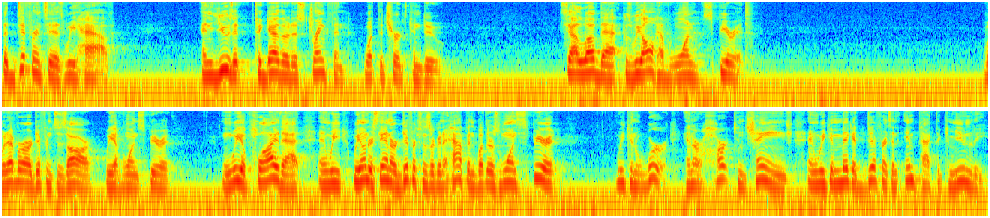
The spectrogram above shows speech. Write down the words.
the differences we have and use it together to strengthen what the church can do. See, I love that because we all have one spirit. Whatever our differences are, we have one spirit. When we apply that and we, we understand our differences are going to happen, but there's one spirit, we can work and our heart can change and we can make a difference and impact the community.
